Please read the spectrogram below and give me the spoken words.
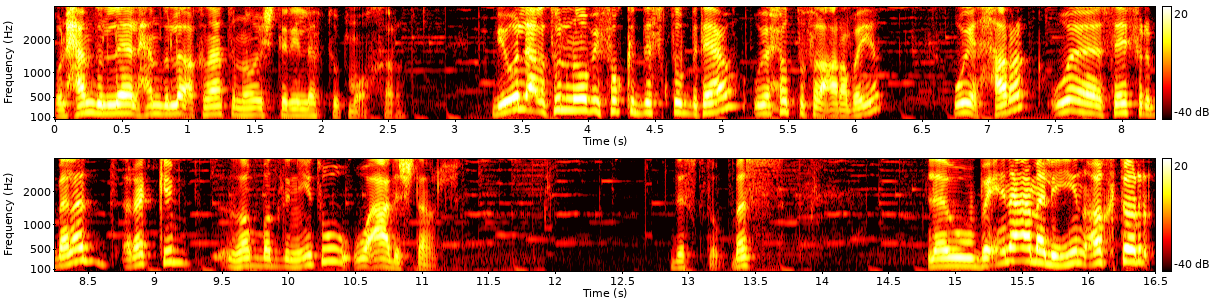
والحمد لله الحمد لله أقنعته إن هو يشتري اللابتوب مؤخرا. بيقول لي على طول إن هو بيفك ال desktop بتاعه ويحطه في العربية ويتحرك وسافر بلد ركب ظبط دنيته وقعد يشتغل. desktop. بس لو بقينا عمليين أكتر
